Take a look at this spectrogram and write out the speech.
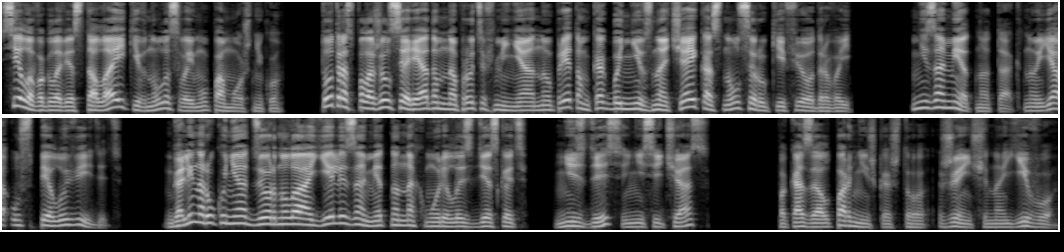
села во главе стола и кивнула своему помощнику. Тот расположился рядом напротив меня, но при этом как бы невзначай коснулся руки Федоровой. Незаметно так, но я успел увидеть. Галина руку не отдернула, а еле заметно нахмурилась, дескать, «Не здесь и не сейчас». Показал парнишка, что женщина его.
